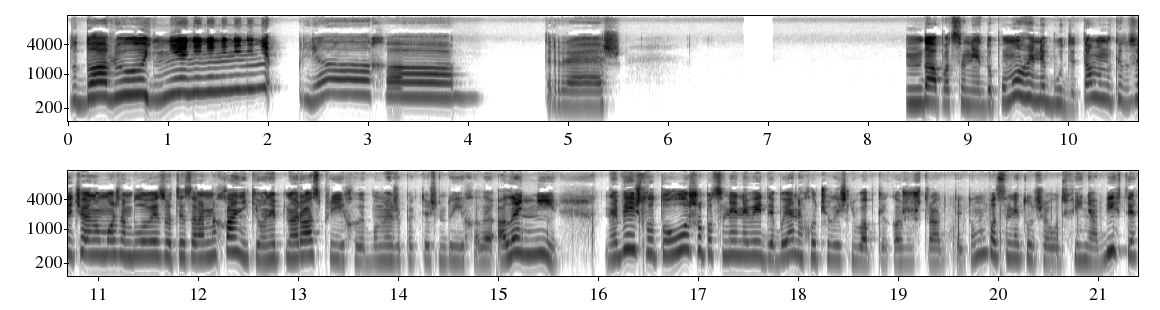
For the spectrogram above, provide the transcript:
Додавлюй. Ні, ні, ні, ні, ні, ні, ні. Бляха. Треш. Да, пацани, допомоги не буде. Там, звичайно, можна було визвати зараз механіки, вони б на раз приїхали, бо ми вже практично доїхали. Але ні, не вийшло того, що пацани не вийде, бо я не хочу лишні бабки, кажу, штратити. Тому, пацани, тут ще от фігня бігти.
